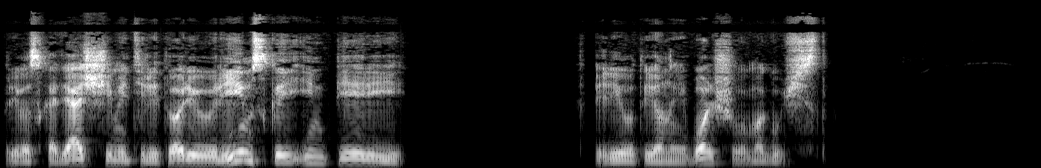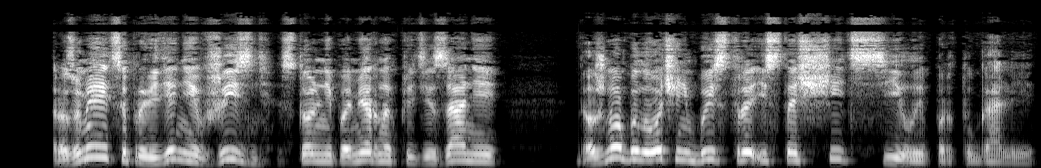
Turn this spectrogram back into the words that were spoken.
превосходящими территорию Римской империи в период ее наибольшего могущества. Разумеется, проведение в жизнь столь непомерных притязаний должно было очень быстро истощить силы Португалии,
